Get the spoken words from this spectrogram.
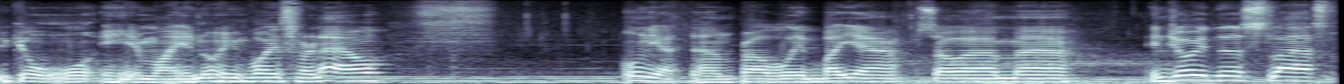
you can hear my annoying voice for now. Only at then probably, but yeah. So um, uh, enjoy this last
